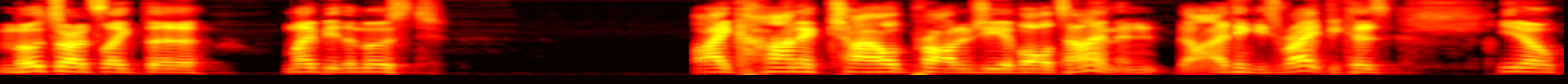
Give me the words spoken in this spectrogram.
Mozart's like the might be the most iconic child prodigy of all time, and I think he's right because, you know,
